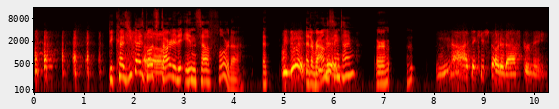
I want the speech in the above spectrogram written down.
because you guys both Uh, started in South Florida at We did at around we the same time, or No, I think he started after me.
